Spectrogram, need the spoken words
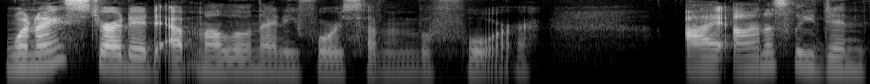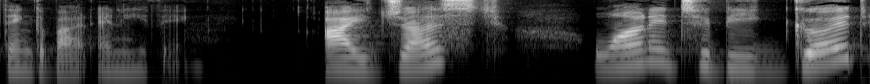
when I started at Mellow 94.7 before, I honestly didn't think about anything. I just wanted to be good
